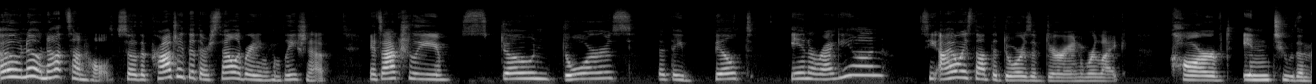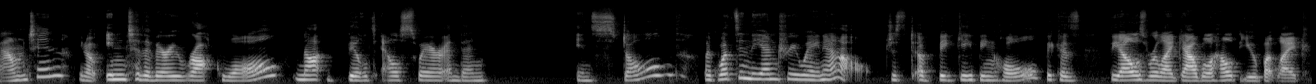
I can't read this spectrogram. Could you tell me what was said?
Oh no, not Sunholes. So the project that they're celebrating the completion of it's actually stone doors that they built in Eregion. See, I always thought the doors of Durin were like carved into the mountain, you know, into the very rock wall, not built elsewhere and then installed. Like, what's in the entryway now? Just a big gaping hole? Because the elves were like, yeah, we'll help you, but like,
